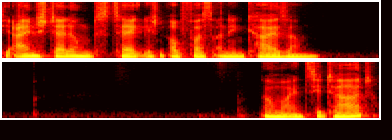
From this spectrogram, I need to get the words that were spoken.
die Einstellung des täglichen Opfers an den Kaiser. Nochmal ein Zitat.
